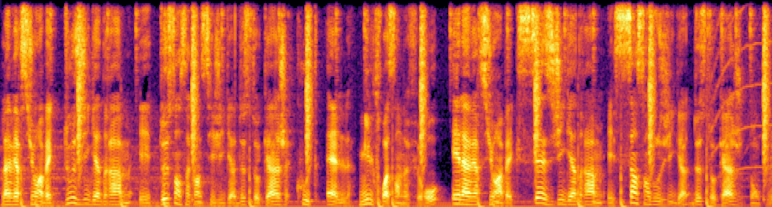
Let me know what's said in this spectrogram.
La version avec 12 Go de RAM et 256 Go de stockage coûte elle 1309 euros et la version avec 16 Go de RAM et 512 Go de stockage, donc le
